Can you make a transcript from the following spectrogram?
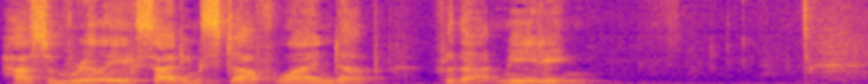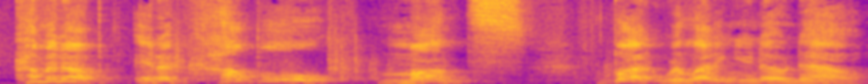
have some really exciting stuff lined up for that meeting. Coming up in a couple months, but we're letting you know now,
